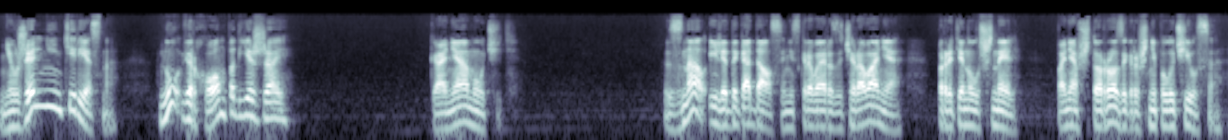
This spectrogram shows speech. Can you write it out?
«Неужели не интересно? Ну, верхом подъезжай». «Коня мучить». Знал или догадался, не скрывая разочарования, протянул Шнель, поняв, что розыгрыш не получился.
